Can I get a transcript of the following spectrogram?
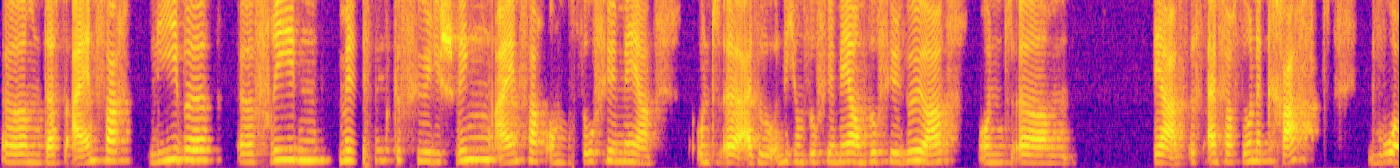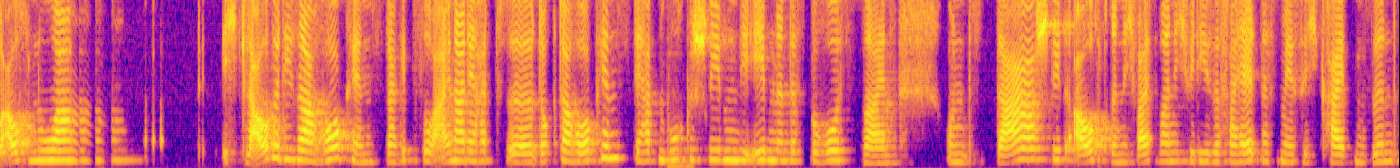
ähm, das einfach Liebe, äh, Frieden, Mitgefühl, die schwingen einfach um so viel mehr und äh, also nicht um so viel mehr, um so viel höher und ähm, ja, es ist einfach so eine Kraft, wo auch nur ich glaube, dieser Hawkins, da gibt es so einer, der hat, äh, Dr. Hawkins, der hat ein Buch mhm. geschrieben, die Ebenen des Bewusstseins. Und da steht auch drin, ich weiß aber nicht, wie diese Verhältnismäßigkeiten sind,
